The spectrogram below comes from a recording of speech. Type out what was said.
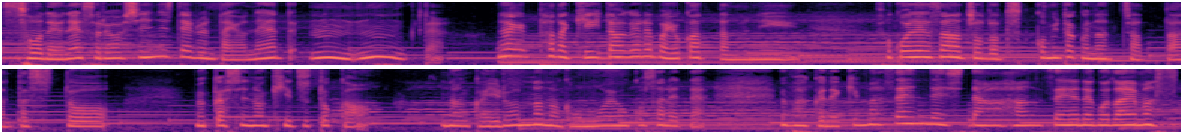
そうだよねそれを信じてるんだよねって。うんうんって。ねただ聞いてあげればよかったのにそこでさちょっと突っ込みたくなっちゃった私と昔の傷とかなんかいろんなのが思い起こされてうまくできませんでした。反省でございます。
